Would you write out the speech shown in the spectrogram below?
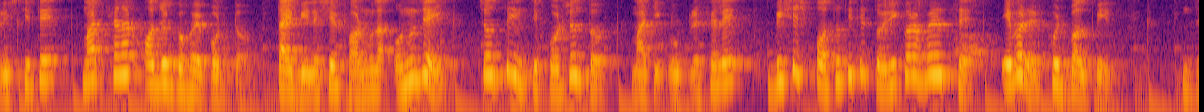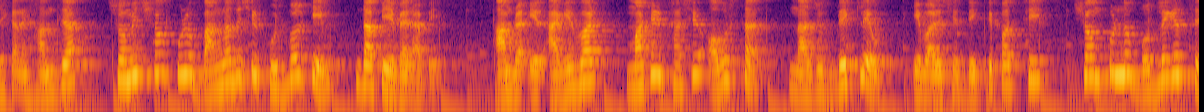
বৃষ্টিতে মাঠ খেলার অযোগ্য হয়ে পড়ত। তাই বিদেশের ফর্মুলা অনুযায়ী চোদ্দ ইঞ্চি পর্যন্ত মাটি উপড়ে ফেলে বিশেষ পদ্ধতিতে তৈরি করা হয়েছে এবারের ফুটবল পিচ, যেখানে হামজা সমিত সহ পুরো বাংলাদেশের ফুটবল টিম দাপিয়ে বেড়াবে। আমরা এর আগেরবার মাঠের ঘাসের অবস্থা নাজুক দেখলেও এবার এসে দেখতে পাচ্ছি সম্পূর্ণ বদলে গেছে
